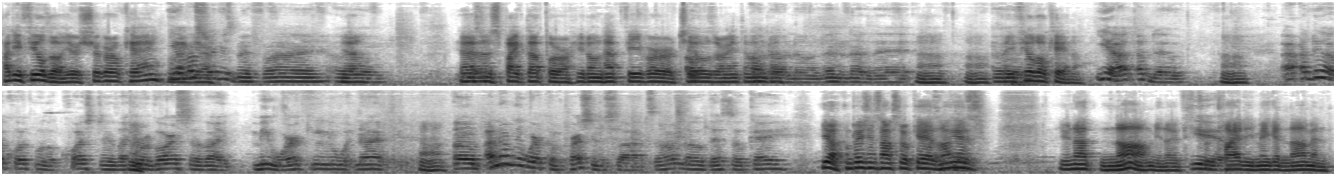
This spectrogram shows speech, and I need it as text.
How do you feel though? Your sugar okay? Yeah, Like my sugar's been fine. Yeah. Um, It hasn't spiked up or you don't have fever or chills or anything Oh like no, that? no, none, none of that. Uh-huh, uh-huh. But you Uh, feel okay though? Yeah, I, I do. Uh-huh. I, I do have a couple of questions, like in Hmm. regards to like me working and whatnot. Uh-huh. Um, I normally wear compression socks. I don't know if that's okay. Yeah, compression socks are okay as long as you're not numb. You know, if it's too Yeah. tight, you may get numb, and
